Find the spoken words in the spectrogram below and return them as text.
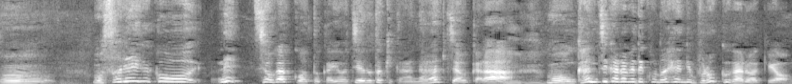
うん、もうそれがこうね小学校とか幼稚園の時から習っちゃうから、うんうん。もうがんじがらめでこの辺にブロックがあるわけよ、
